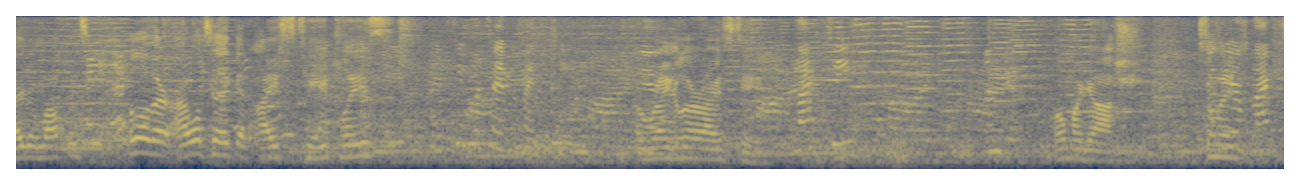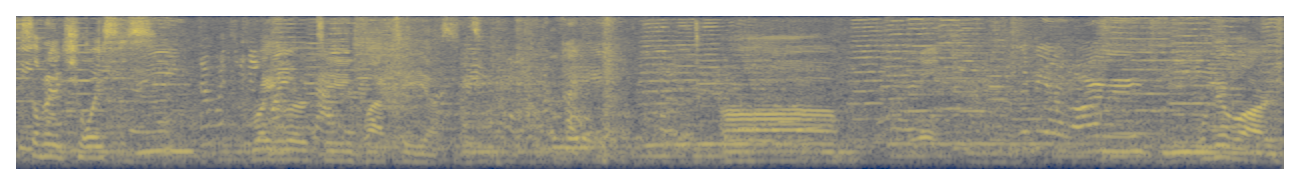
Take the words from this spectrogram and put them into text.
I do muffins. Hello there. I will take an iced tea, please. I see what type of iced tea. A regular iced tea. Black tea? I'm good. Oh my gosh. So many, black tea, so many black tea. choices. Regular tea, black tea, yes. Um, we'll do large.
